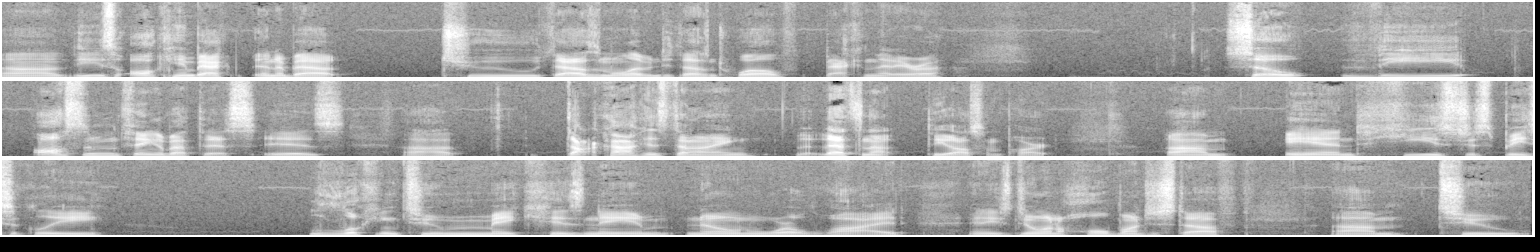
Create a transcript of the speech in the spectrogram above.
Uh, these all came back in about 2011, 2012, back in that era. So the awesome thing about this is uh, Doc Ock is dying. That's not the awesome part. um, and he's just basically looking to make his name known worldwide, and he's doing a whole bunch of stuff um, to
